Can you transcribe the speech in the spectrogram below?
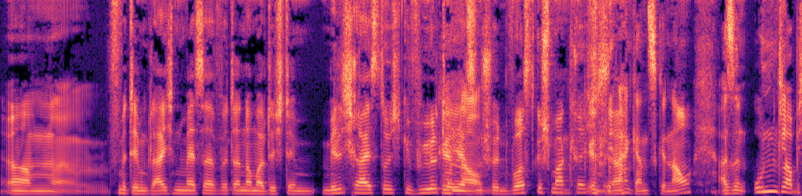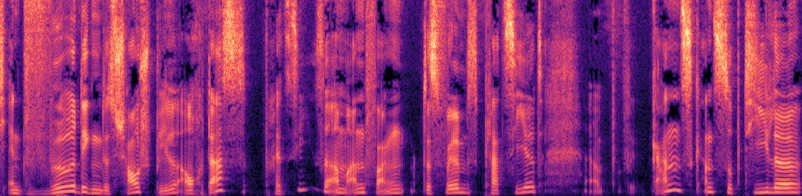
Ähm, Mit dem gleichen Messer wird dann nochmal durch den Milchreis durchgewühlt, genau. der jetzt genau. einen schönen Wurstgeschmack kriegt. Ja, ja, ganz genau. Also ein unglaublich entwürdigendes Schauspiel. Auch das präzise am Anfang des Films platziert. Äh, ganz, ganz subtile,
